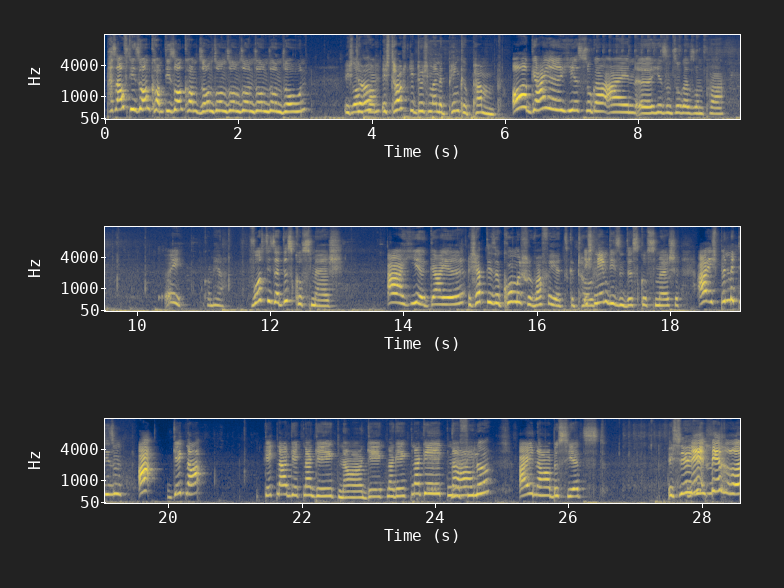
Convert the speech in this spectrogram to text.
pass auf, die Zone kommt, die Zone kommt, Zone, Zone, Zone, Zone, Zone, Zone, Zone. Ich, So, tau komm. ich tausche die durch meine pinke Pump. Oh, geil, hier ist sogar ein, äh, hier sind sogar so ein paar. Ey, komm her. Wo ist dieser Disco Smash? Ah, hier, geil. Ich habe diese komische Waffe jetzt Ich getauscht. nehme diesen Disco Smash. Ah, ich bin mit diesem. Ah, Gegner. Gegner, Gegner, Gegner, Gegner, Gegner, Gegner. Wie viele? Einer bis jetzt. Ich sehe Nee, den. mehrere.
